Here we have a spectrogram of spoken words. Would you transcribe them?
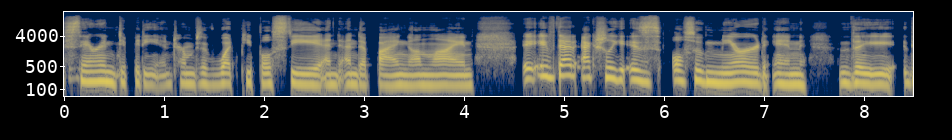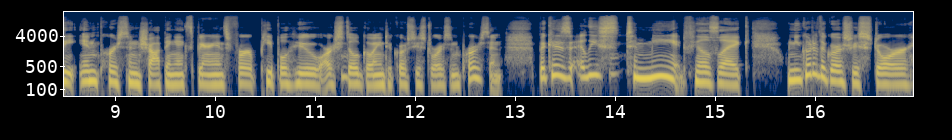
mm. serendipity in terms of what people see and end up buying online, if that actually is also mirrored in the the in-person shopping experience for people who are mm. still going to grocery stores in person. Because at mm. least to me, it feels like when you go to the grocery store,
